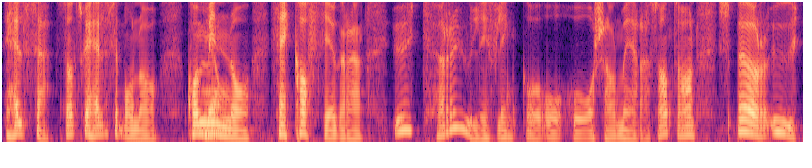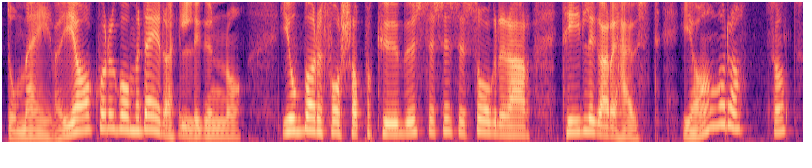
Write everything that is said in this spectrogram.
Helse. Sant? Skulle helse på henne, kom inn og fikk kaffe og greier. Utrolig flink å sjarmere. Så Han spør ut om meg. Ja, hvor det går med deg da, Hildegunn? Jobber du fortsatt på Kubus? Jeg syns jeg så det der tidligere i høst. Ja da, sant?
